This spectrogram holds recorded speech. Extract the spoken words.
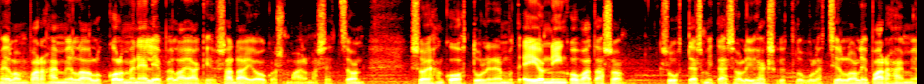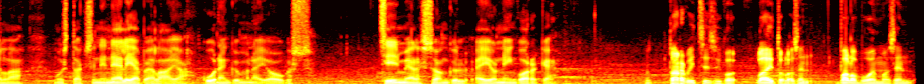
Meillä on parhaimmillaan ollut kolme neljä pelaajaakin sadan joukossa maailmassa. Et se, on, se on ihan kohtuullinen, mutta ei ole niin kova taso suhteessa, mitä se oli 90-luvulla. Et silloin oli parhaimmillaan muistaakseni neljä pelaajaa 60 joukossa. Siinä mielessä se on kyllä, ei ole niin korkea. Tarvitsisiko Laitola sen valovoimaisen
